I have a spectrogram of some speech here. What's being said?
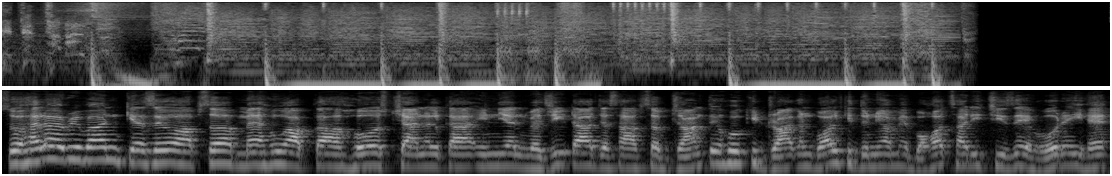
けてた सो हेलो एवरीवन कैसे हो आप सब? मैं हूँ आपका होस्ट चैनल का इंडियन वेजिटा जैसा आप सब जानते हो कि ड्रैगन बॉल की दुनिया में बहुत सारी चीज़ें हो रही है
